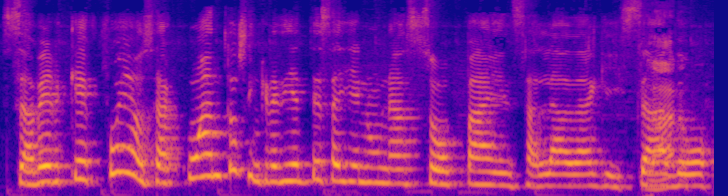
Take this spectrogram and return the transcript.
saber qué fue, o sea, cuántos ingredientes hay en una sopa, ensalada, guisado,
